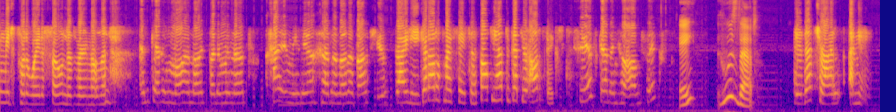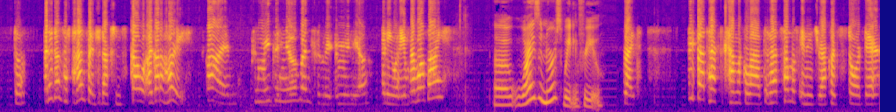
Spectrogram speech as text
There's a nurse urging me to put away the phone this very moment. I'm getting more annoyed by the minute. Hi, Amelia. Heard a lot about you. Riley, get out of my face. I thought you had to get your arm fixed. She is getting her arm fixed. Eh? Who is that? Hey, that's right. I mean, so, I don't have time for introductions. Go, I gotta hurry. Fine. To meeting you eventually, Amelia. Anyway, where was I? Uh, why is a nurse waiting for you? Right. Rita attacked the chemical lab that had some of Innie's records stored there.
